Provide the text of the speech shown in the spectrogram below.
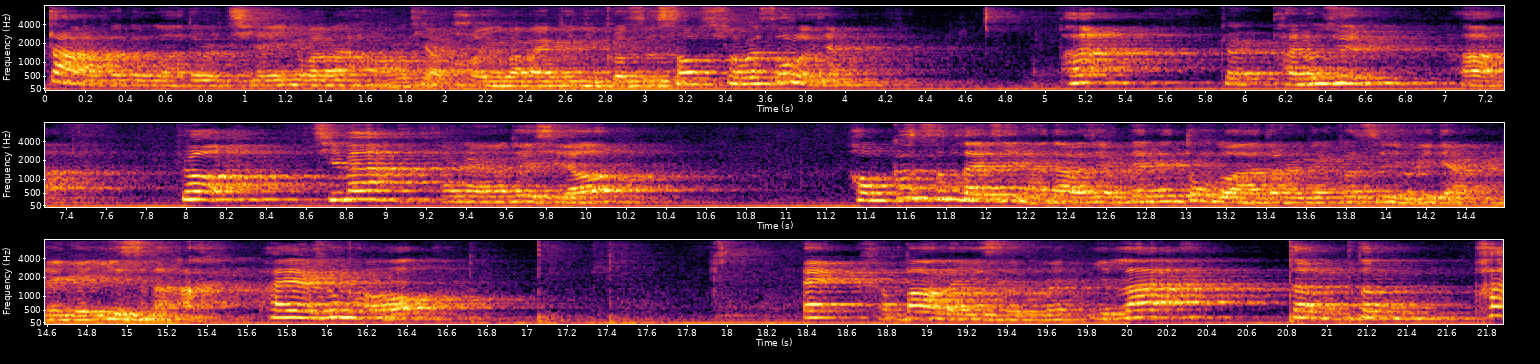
大部分动作都是前一个八拍好好跳，后一个八拍根据歌词稍稍微 solo 一下，啪，这弹出去啊，之后七八调整一下队形。后面歌词不太记啊，但我记得边这动作啊都是跟歌词有一点这个意思的啊。拍一下胸口，哎，很棒的意思。我们一拉，蹬蹬盼，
